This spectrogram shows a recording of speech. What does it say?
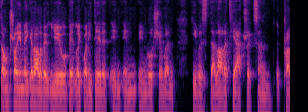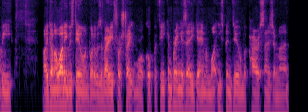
don't try and make it all about you, a bit like what he did in in in Russia when he was a lot of theatrics and probably I don't know what he was doing, but it was a very frustrating World Cup. If he can bring his A game and what he's been doing with Paris Saint Germain,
